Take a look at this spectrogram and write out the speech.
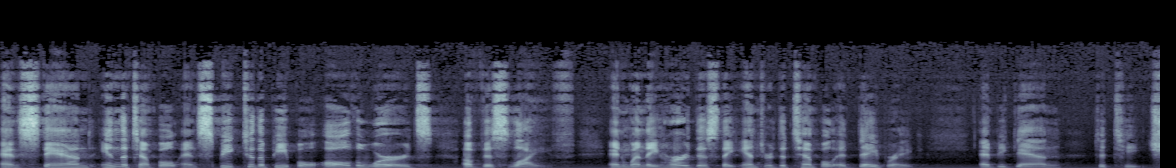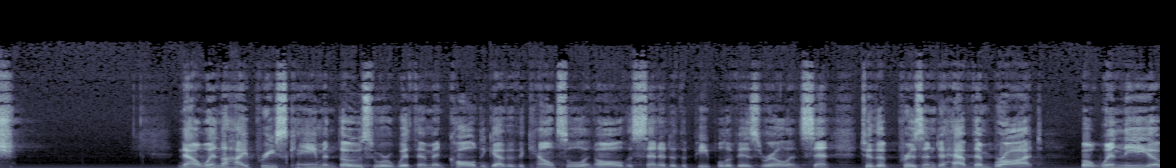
and stand in the temple and speak to the people all the words of this life. And when they heard this, they entered the temple at daybreak and began to teach. Now, when the high priest came and those who were with him and called together the council and all the senate of the people of Israel and sent to the prison to have them brought, but when the uh,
